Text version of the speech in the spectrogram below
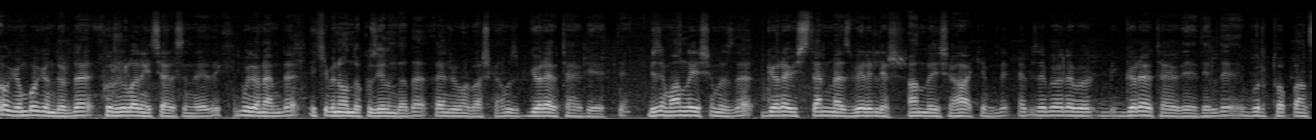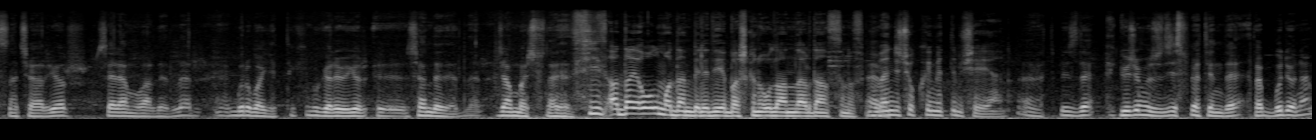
O gün bugündür de kurucuların içerisindeydik. Bu dönemde 2019 yılında da Sayın Cumhurbaşkanımız görev tercih etti. Bizim anlayışımızda görev istenmez verilir anlayışı hakimdi. E bize böyle, böyle bir görev tercih edildi. Grup toplantısına çağırıyor. Selam var dediler. E, Gruba gittik. Bu görevi gör, e, sen de dediler. Can başüstüne dedik. Siz aday olmadan belediye başkanı olanlardansınız. Bu Evet. bence çok kıymetli bir şey yani. Evet biz de gücümüz nispetinde tabi bu dönem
